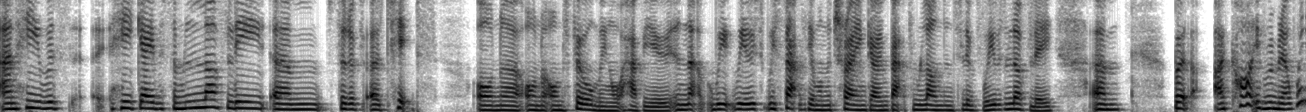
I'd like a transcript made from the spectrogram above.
and he was he gave us some lovely um sort of uh, tips on uh, on on filming or what have you. And that we we we sat with him on the train going back from London to Liverpool. He was lovely. Um, But I can't even remember now. When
